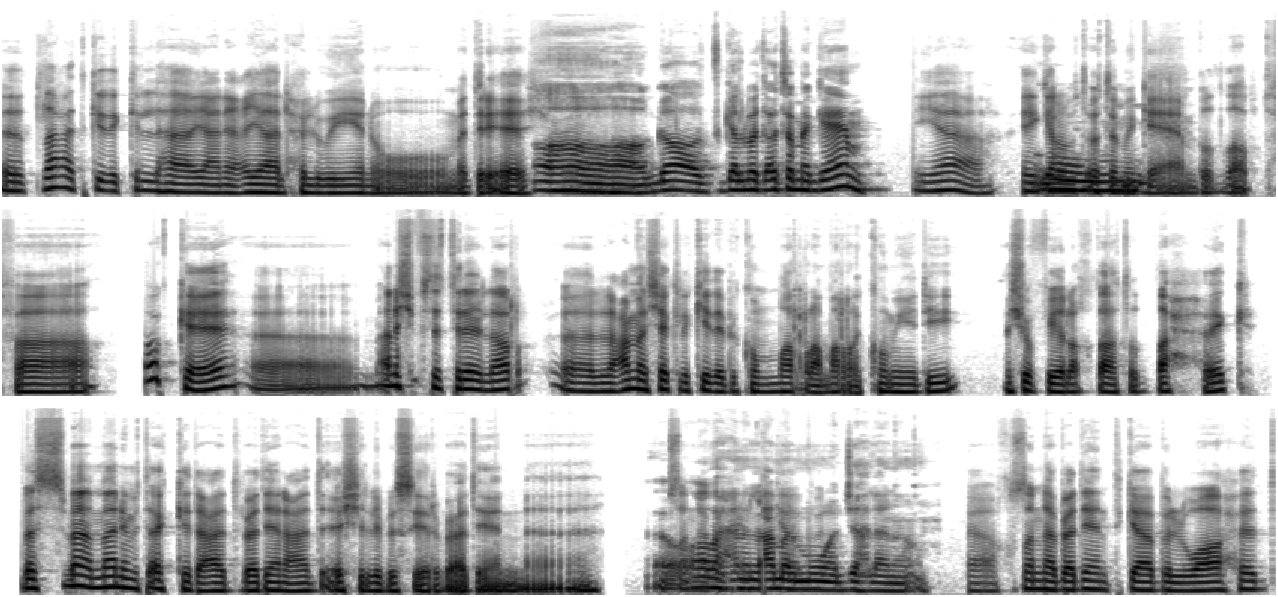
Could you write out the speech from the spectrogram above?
آه، طلعت كذا كلها يعني عيال حلوين ومدري إيش آه جاد قلبت otome game yeah هي قلبت. otome game بالضبط ف أوكي آه أنا شفت ال trailer آه العمل شكله كذا بيكون مرة مرة كوميدي. أشوف فيه لقطات تضحك بس ما ماني متأكد عاد بعدين عاد إيش اللي بيصير بعدين خصوصاً واضح إن العمل موجه لنا. آه خصوصا إنها بعدين تقابل واحد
